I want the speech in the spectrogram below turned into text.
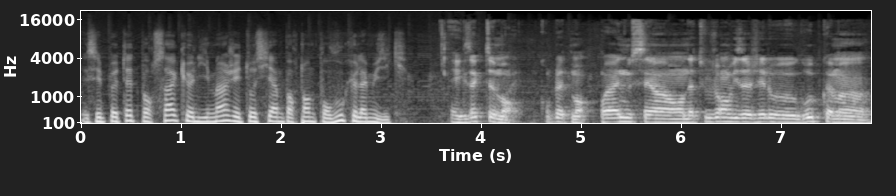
Et c'est peut-être pour ça que l'image est aussi importante pour vous que la musique. Exactement, complètement. Ouais, nous c'est un- on a toujours envisagé le groupe comme un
